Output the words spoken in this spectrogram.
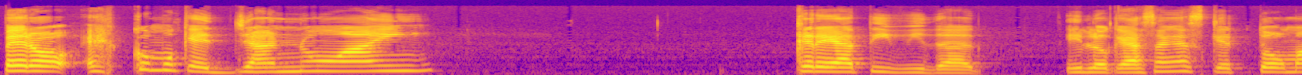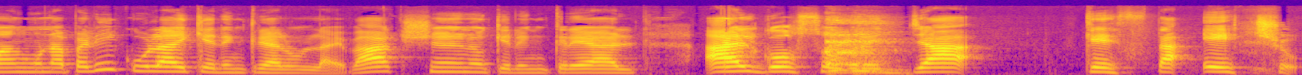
Pero es como que ya no hay creatividad. Y lo que hacen es que toman una película y quieren crear un live action o quieren crear algo sobre ya que está hecho.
